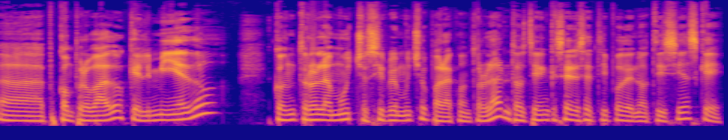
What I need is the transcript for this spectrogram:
ah, comprobado que el miedo controla mucho, sirve mucho para controlar. Entonces tienen que ser ese tipo de noticias que,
